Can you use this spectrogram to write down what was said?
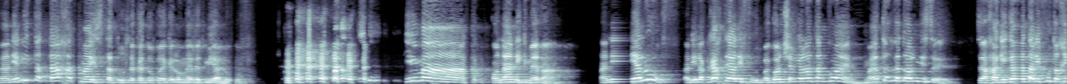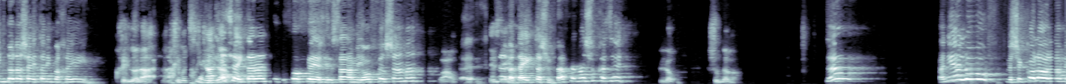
מעניין לי את התחת מה ההסתדרות לכדורגל אומרת מי אלוף. אם העונה נגמרה, אני אלוף. אני לקחתי אליפות בגול של יונתן כהן. מה יותר גדול מזה? זה החגיגת האליפות הכי גדולה שהייתה לי בחיים. הכי גדולה, הכי מצחיקה גם. החגיגה שהייתה לנו בסוף אה, סמי עופר שמה, וואו, אה, איזה- אתה היית שותף למשהו כזה? לא, שום דבר. אני אלוף, ושכל העולם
